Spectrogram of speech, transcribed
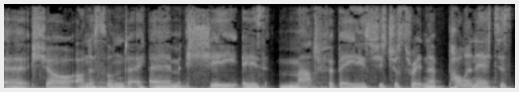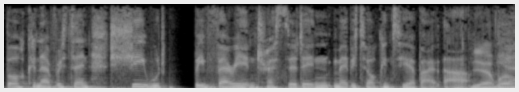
uh, show on a Sunday. Um, she is mad for bees. She's just written a pollinators book and everything. She would be very interested in maybe talking to you about that. Yeah, well,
